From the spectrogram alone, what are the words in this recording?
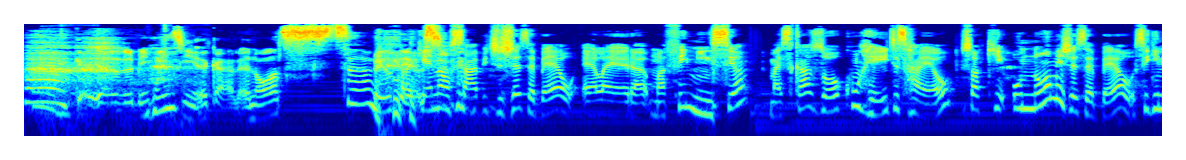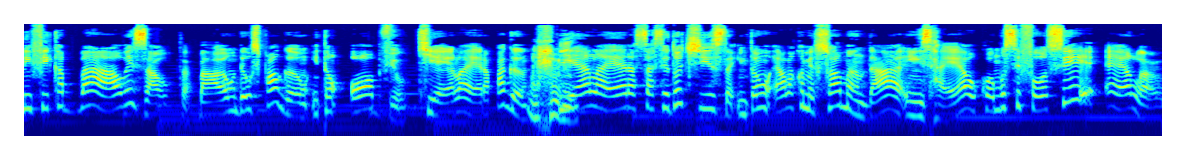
Ela é bem ruimzinha, cara. Nossa, meu Deus. Pra quem não sabe de Jezebel, ela era uma fenícia, mas casou com o rei de Israel. Só que o nome Jezebel significa Baal exalta. Baal é um deus pagão. Então, óbvio que ela era pagã. e ela era sacerdotisa. Então, ela começou a mandar em Israel como se fosse ela,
